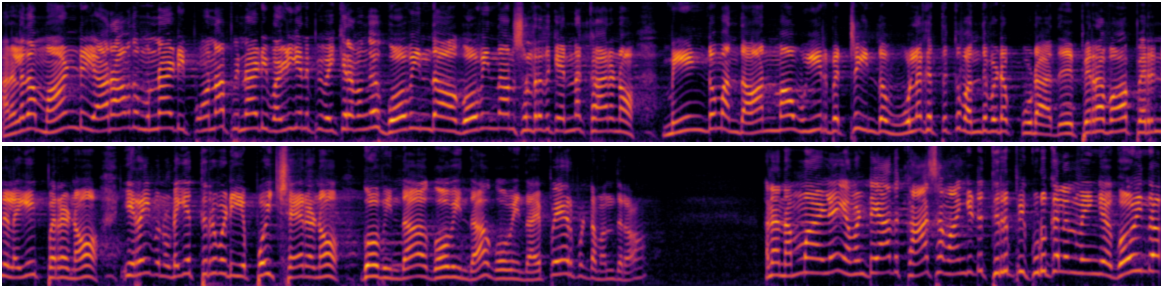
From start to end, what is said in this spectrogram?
அதனால தான் மாண்டு யாராவது முன்னாடி போனால் பின்னாடி வழி அனுப்பி வைக்கிறவங்க கோவிந்தா கோவிந்தான்னு சொல்கிறதுக்கு என்ன காரணம்? மீண்டும் அந்த ஆன்மா உயிர் பெற்று இந்த உலகத்துக்கு வந்துவிடக்கூடாது பிறவா பெருநிலையை பெறணும். இறைவனுடைய திருவடியை போய் சேரணும். கோவிந்தா கோவிந்தா கோவிந்தா. எப்பேற்பட்ட மந்திரம்? ஆனால் நம்ம ஆளே எவன்கிட்டயாவது காசை வாங்கிட்டு திருப்பி கொடுக்கலன்னு வைங்க. கோவிந்தா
